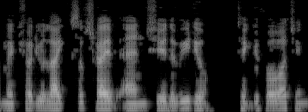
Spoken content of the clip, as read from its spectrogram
make sure you like subscribe and share the video. Thank you for watching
